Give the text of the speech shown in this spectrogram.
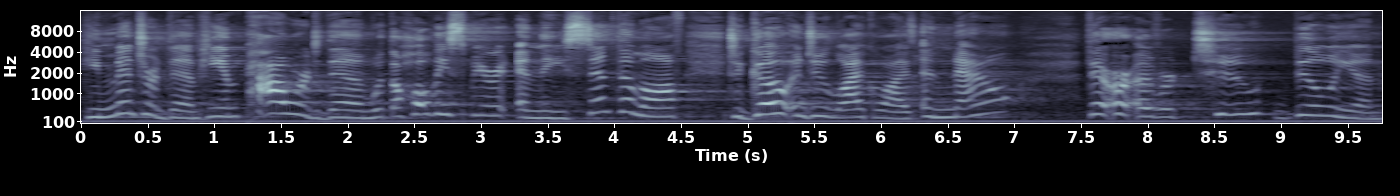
He mentored them, he empowered them with the Holy Spirit, and he sent them off to go and do likewise. And now, there are over 2 billion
